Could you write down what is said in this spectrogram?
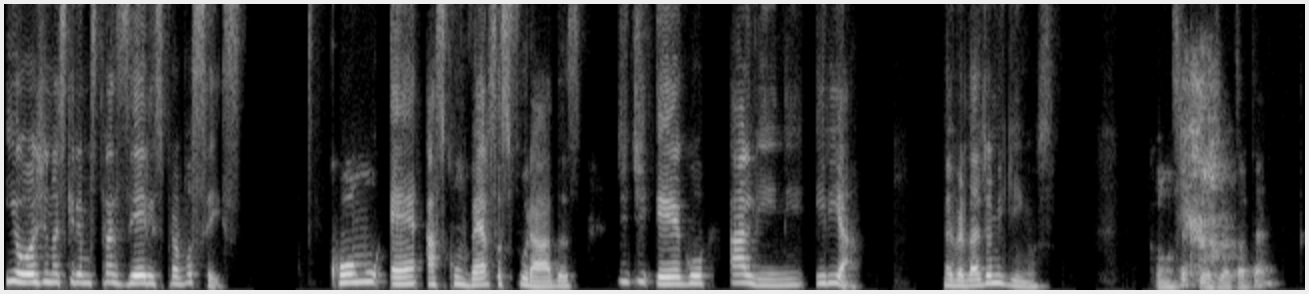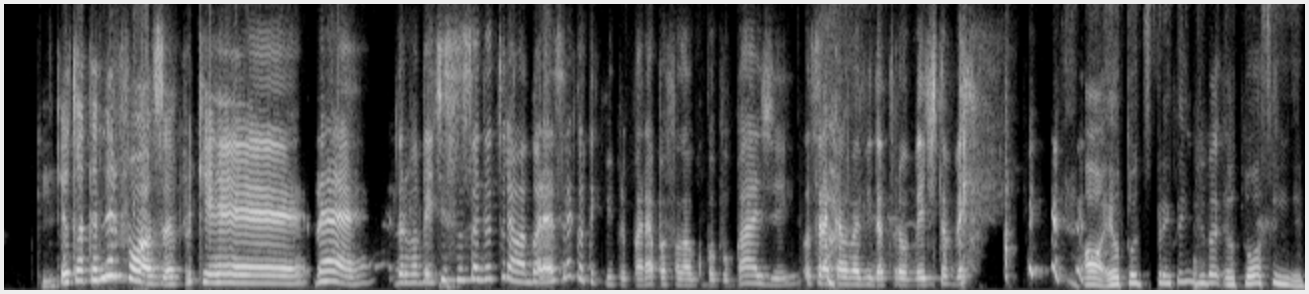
E hoje nós queremos trazer isso para vocês. Como é as conversas furadas de Diego, Aline e Iriá. Não é verdade, amiguinhos? Com certeza, eu tô até. Eu tô até nervosa, porque, né, normalmente isso é natural. Agora, será que eu tenho que me preparar para falar alguma bobagem? Ou será que ela vai vir naturalmente também? Ó, eu tô despreendida, eu tô assim,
